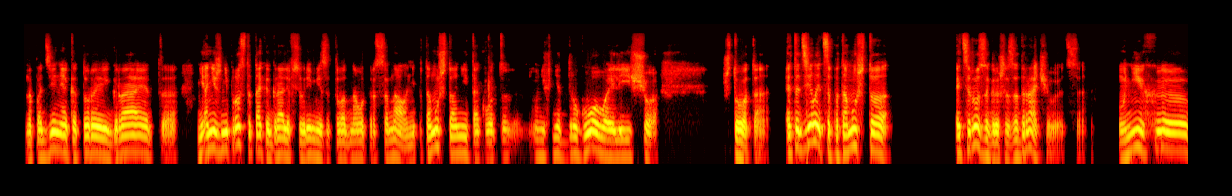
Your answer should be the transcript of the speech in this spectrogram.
нападение, которое играет... Э, они же не просто так играли все время из этого одного персонала, не потому что они так вот, у них нет другого или еще что-то. Это делается потому, что эти розыгрыши задрачиваются. У них э,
